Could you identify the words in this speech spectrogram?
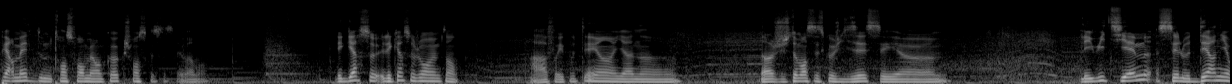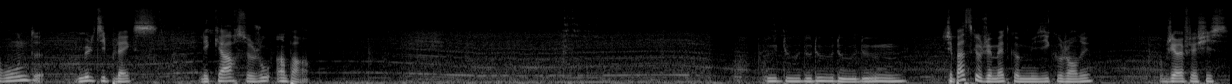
permettre de me transformer en coq. Je pense que ça serait vraiment. Les se, gars se jouent en même temps. Ah, faut écouter, hein, Yann. Non, justement, c'est ce que je disais, c'est... euh, Les huitièmes, c'est le dernier round multiplex. Les quarts se jouent un par un. Je sais pas ce que je vais mettre comme musique aujourd'hui. Faut que j'y réfléchisse.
